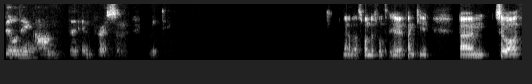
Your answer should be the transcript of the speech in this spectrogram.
building on the in-person meeting yeah, that's wonderful to hear. Thank you. Um, so our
